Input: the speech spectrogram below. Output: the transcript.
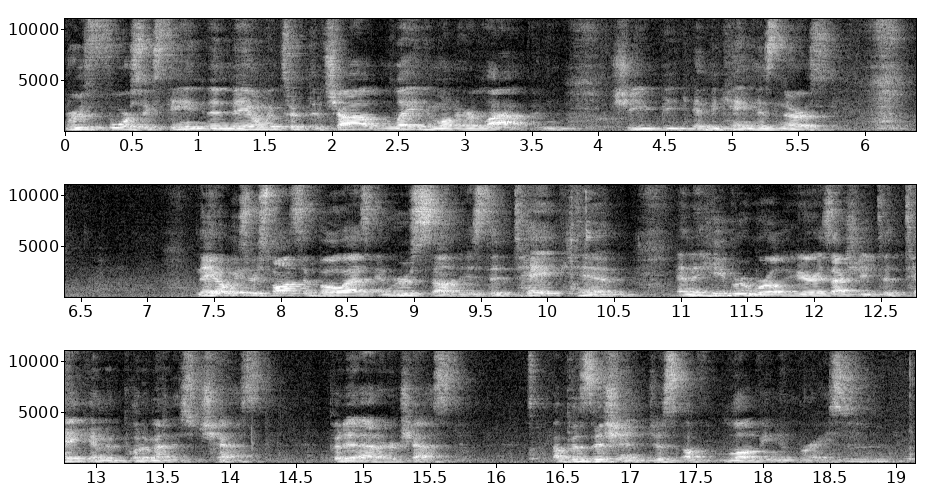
Ruth 4.16, then Naomi took the child and laid him on her lap, and she be, and became his nurse. Naomi's response to Boaz and Ruth's son is to take him, and the Hebrew word here is actually to take him and put him at his chest, put it at her chest. A position just of loving embrace. Mm-hmm.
